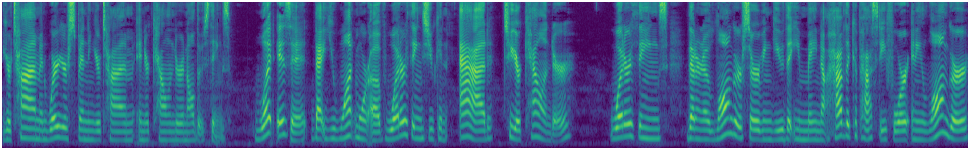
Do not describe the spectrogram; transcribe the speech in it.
your time and where you're spending your time and your calendar and all those things. What is it that you want more of? What are things you can add to your calendar? What are things that are no longer serving you that you may not have the capacity for any longer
